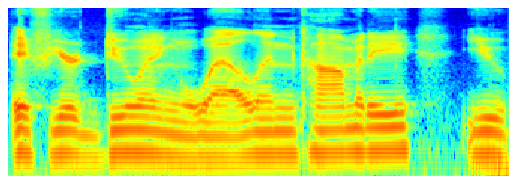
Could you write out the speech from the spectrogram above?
if you're doing well in comedy you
